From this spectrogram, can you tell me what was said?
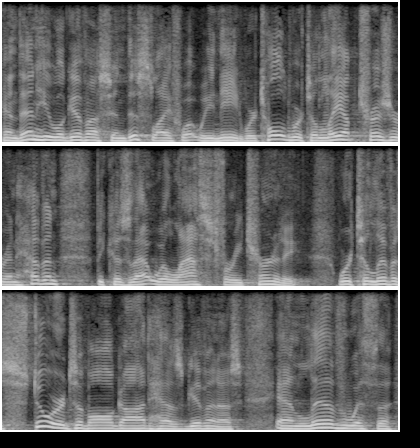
and then he will give us in this life what we need. We're told we're to lay up treasure in heaven because that will last for eternity. We're to live as stewards of all God has given us and live with the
